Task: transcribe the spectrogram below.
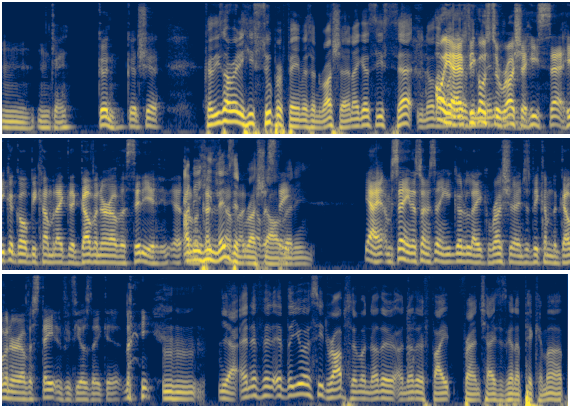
Mm, okay, good, good shit. Because he's already he's super famous in Russia, and I guess he's set. You know. Oh yeah, if he goes to. Russia, he's set. He could go become like the governor of a city. if- I of a mean, he lives in a- Russia already. Yeah, I'm saying that's what I'm saying. He go to like Russia and just become the governor of a state if he feels like it. Like, hmm Yeah, and if it, if the UFC drops him, another another fight franchise is gonna pick him up.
